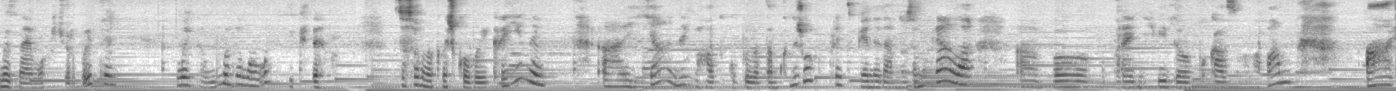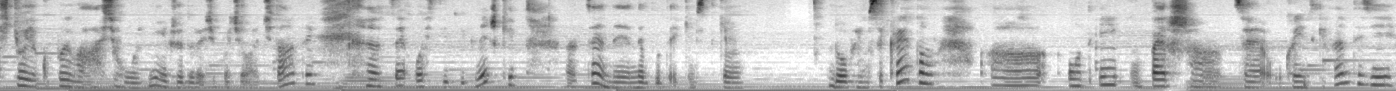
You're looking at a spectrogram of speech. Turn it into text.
ми знаємо, що робити. Ми там будемо, ми туди підемо. Стосовно книжкової країни, я небагато купила там книжок. В принципі, я недавно замовляла, в попередніх відео показувала вам. А що я купила сьогодні і вже, до речі, почала читати. Це ось ці дві книжки. Це не, не буде якимось таким довгим секретом. А, от І перша це українське фентезі.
